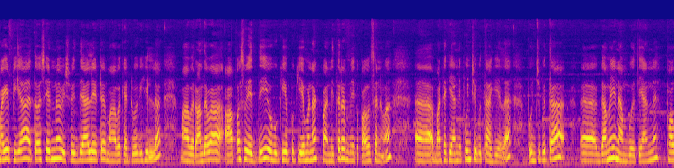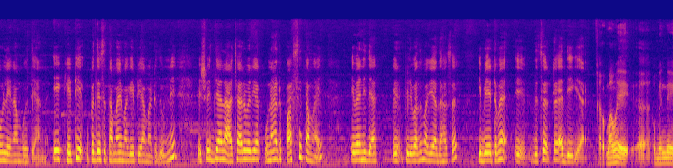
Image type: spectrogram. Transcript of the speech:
මගේ පියා ඇත වශයෙන්ම විශ්වවිද්‍යාලයට මාව කැටුව ගිහිල්ලා මාව රඳවා ආපසු එද්දී ඔහු කියපු කියමනක් මම නිතර මේක පවසනවා අ, මට කියන්නේ පුංචි පුතා කියලා පුංචි පුතා අ, ගමේ නම්බුව තියන්න පවුලේ නම්බුව තියන්න. ඒ කෙටි උපදේශ තමයි මගේ පියා මට දුන්නේ. විශ්වවිද්‍යාල ආචාර්යවරියක් වුණාට පස්සේ තමයි එවැනි දෙයක් පි- පිළිබඳ මගේ අදහස ඉබේටම ඒ දෙසට ඇදී ගියා. ඔව්, මම ඒ අ, ඔබෙන්නේ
